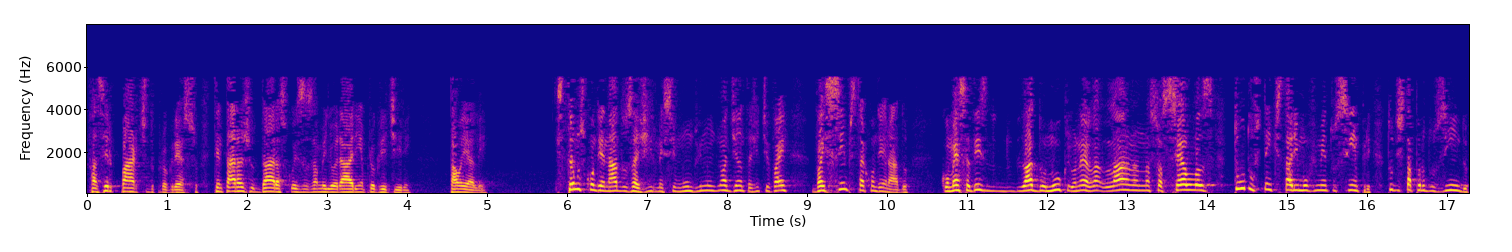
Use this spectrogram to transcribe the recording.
Fazer parte do progresso, tentar ajudar as coisas a melhorarem, a progredirem. Tal é a lei. Estamos condenados a agir nesse mundo e não, não adianta, a gente vai, vai sempre estar condenado. Começa desde lá do núcleo, né? lá, lá, nas suas células, tudo tem que estar em movimento sempre. Tudo está produzindo,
